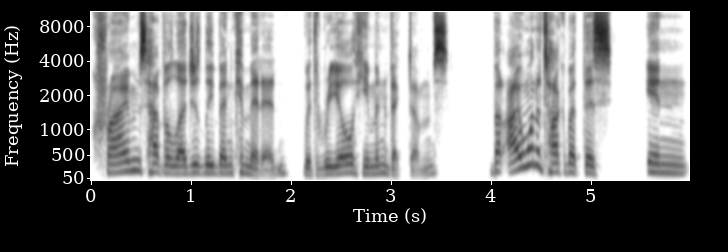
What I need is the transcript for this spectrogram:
crimes have allegedly been committed with real human victims. But I want to talk about this in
